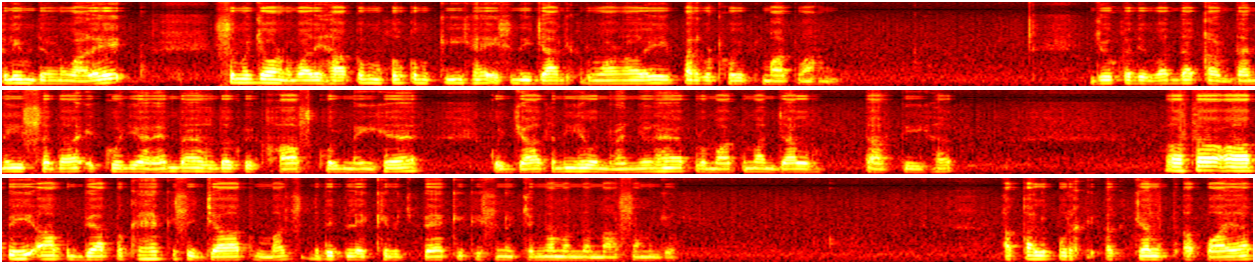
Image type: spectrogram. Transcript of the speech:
ਤਲੀਮ ਦੇਣ ਵਾਲੇ, ਸਮਝਾਉਣ ਵਾਲੇ ਹਾਕਮ ਹੁਕਮ ਕੀ ਹੈ, ਇਸ ਦੀ ਜਾਂਚ ਕਰਵਾਉਣ ਵਾਲੇ ਪ੍ਰਗਟ ਹੋਏ ਪ੍ਰਮਾਤਮਾ ਹਨ। ਜੋ ਕਦੇ ਵਾਧਾ ਘਟਦਾ ਨਹੀਂ, ਸਦਾ ਇੱਕੋ ਜਿਹਾ ਰਹਿੰਦਾ ਹੈ, ਉਸਦਾ ਕੋਈ ਖਾਸ ਕੁਲ ਨਹੀਂ ਹੈ, ਕੋਈ ਜਾਤ ਨਹੀਂ ਹੈ, ਉਹ ਨਿਰੰਜਨ ਹੈ, ਪ੍ਰਮਾਤਮਾ ਜਲ ਧਰਤੀ ਹੈ। ਅਰਥਾ ਆਪ ਹੀ ਆਪ ਵਿਆਪਕ ਹੈ, ਕਿਸੇ ਜਾਤ, ਮਜ਼ਹਬ ਦੇ ਭਲੇਖੇ ਵਿੱਚ ਪੈ ਕੇ ਕਿਸੇ ਨੂੰ ਚੰਗਾ ਮੰਦਾ ਨਾ ਸਮਝੋ। ਅਕਲ ਪੁਰਖ ਅਚਲਤ ਅਪਾਇਆ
